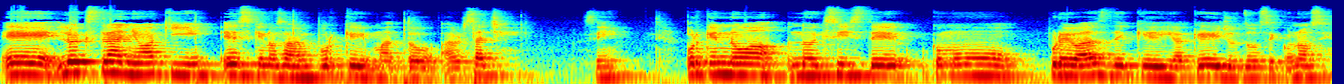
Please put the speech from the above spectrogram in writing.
Eh, lo extraño aquí es que no saben por qué mató a Versace, ¿sí? Porque no, no existe como pruebas de que diga que ellos dos se conocen.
